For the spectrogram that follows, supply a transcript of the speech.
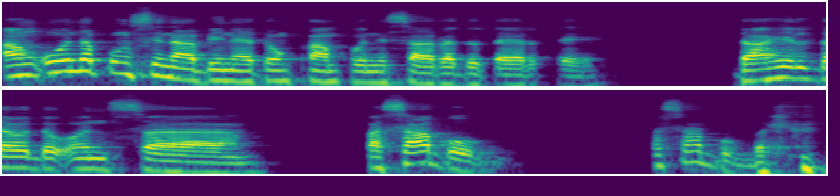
Ang una pong sinabi na itong kampo ni Sara Duterte, dahil daw doon sa pasabog, pasabog ba yun?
